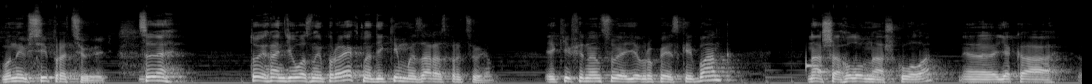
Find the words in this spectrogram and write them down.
вони всі працюють. Це той грандіозний проект, над яким ми зараз працюємо, який фінансує Європейський банк, наша головна школа, е, яка е,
